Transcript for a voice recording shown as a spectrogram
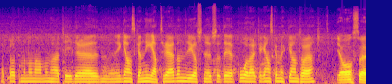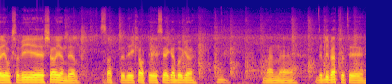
Jag pratade med någon annan här tidigare. Den är ganska nedträdande just nu så det påverkar ganska mycket antar jag. Ja, så är det ju också. Vi kör ju en del. Så att det är klart det är sega buggar. Men eh, det blir bättre till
